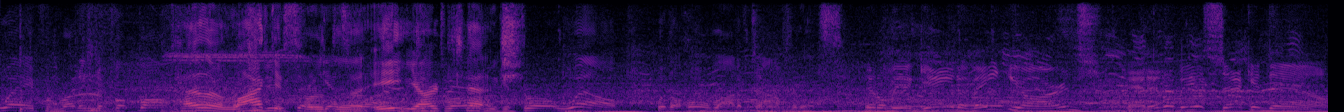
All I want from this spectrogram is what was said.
away from running the football. Tyler but you Lockett say, for the what? We can eight-yard throw it, We catch. can throw it well with a whole lot of confidence. It'll be a gain of eight yards, and it'll be a second down.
